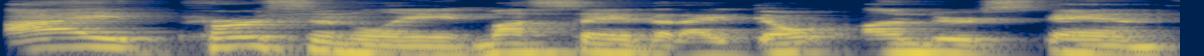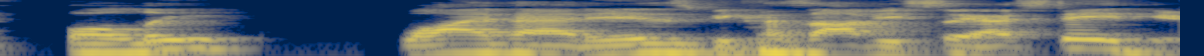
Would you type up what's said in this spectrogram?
I personally must say that I don't understand fully why that is because obviously I stayed here.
